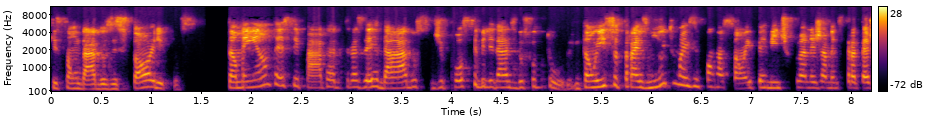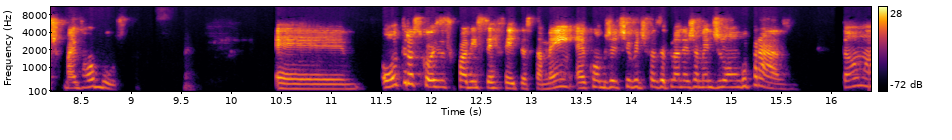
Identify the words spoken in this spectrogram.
que são dados históricos, também antecipar para trazer dados de possibilidades do futuro. Então, isso traz muito mais informação e permite um planejamento estratégico mais robusto. Né? É, outras coisas que podem ser feitas também é com o objetivo de fazer planejamento de longo prazo. Então,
